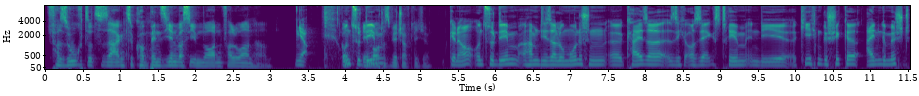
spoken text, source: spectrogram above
versucht sozusagen zu kompensieren, was sie im Norden verloren haben. Ja, und, und zudem auch das Wirtschaftliche. Genau, und zudem haben die salomonischen äh, Kaiser sich auch sehr extrem in die Kirchengeschicke eingemischt,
